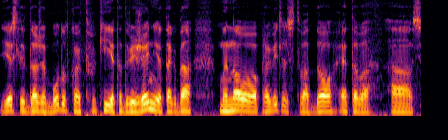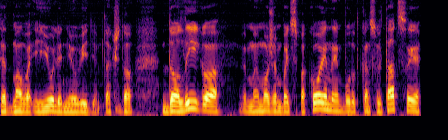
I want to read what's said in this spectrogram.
если даже будут какие-то движения, тогда мы нового правительства до этого 7 июля не увидим. Так что до Лиго мы можем быть спокойны, будут консультации,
